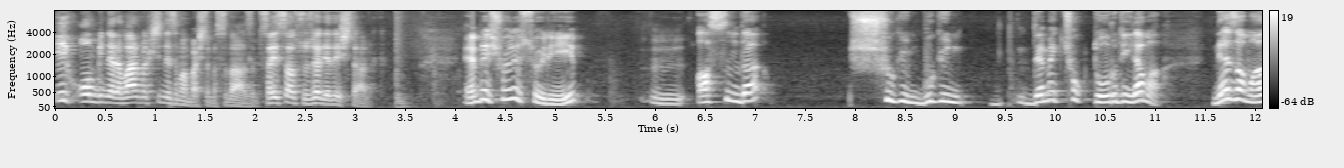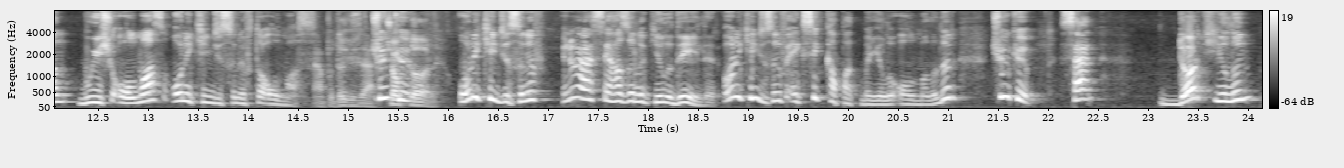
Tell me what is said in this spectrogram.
İlk 10 binlere varmak için ne zaman başlaması lazım? Sayısal, sözel ya da eşit ağırlık. Emre şöyle söyleyeyim. Ee, Aslında şu gün bugün demek çok doğru değil ama ne zaman bu iş olmaz? 12. sınıfta olmaz. Ha, bu da güzel. Çünkü Çok doğru. 12. sınıf üniversite hazırlık yılı değildir. 12. sınıf eksik kapatma yılı olmalıdır. Çünkü sen 4 yılın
